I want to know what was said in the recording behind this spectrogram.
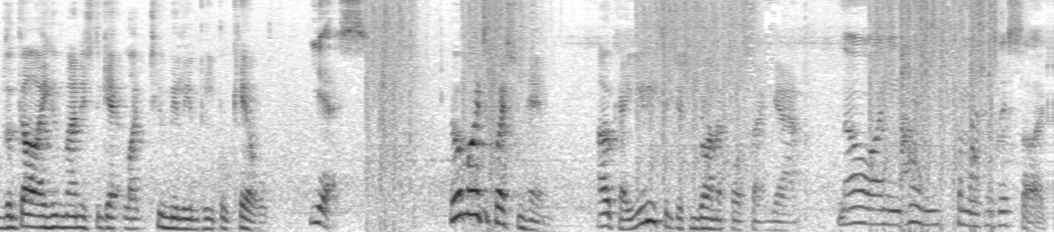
The guy who managed to get like two million people killed. Yes. Who am I to question him? Okay, you need to just run across that gap. No, I need him to come over this side.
